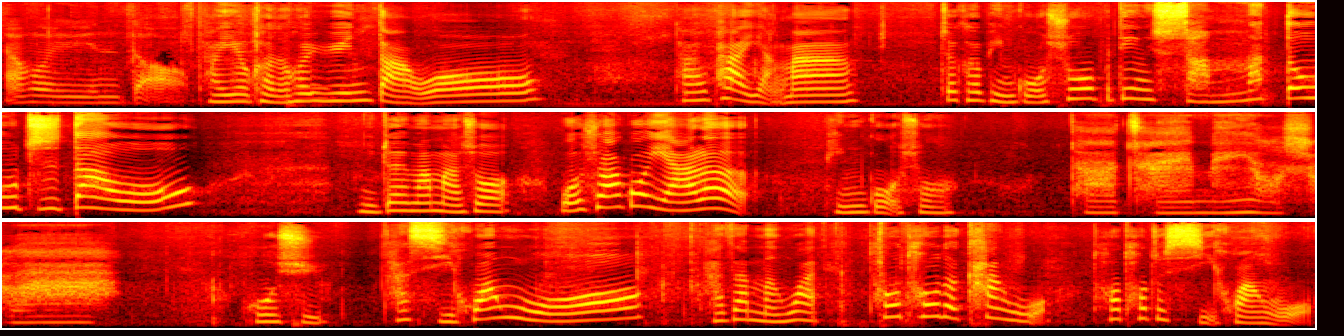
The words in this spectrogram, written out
他会晕倒。他也有可能会晕倒哦。他会怕痒吗？这颗苹果说不定什么都知道哦。你对妈妈说：“我刷过牙了。”苹果说。他才没有刷。或许他喜欢我，他在门外偷偷的看我，偷偷的喜欢我。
